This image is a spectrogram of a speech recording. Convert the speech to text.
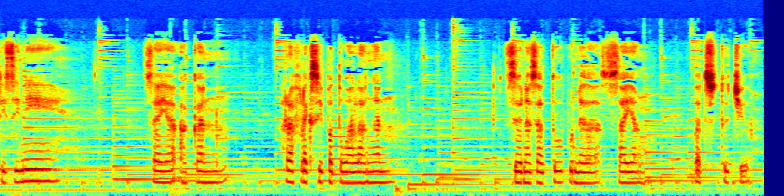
Di sini saya akan refleksi petualangan Zona 1 Bunda Sayang Batch 7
